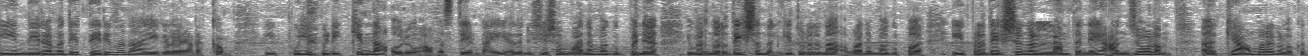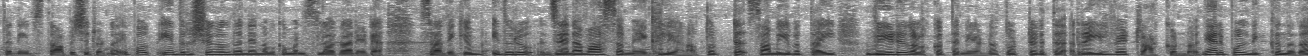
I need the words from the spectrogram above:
ഈ നിരവധി തെരുവ് നായകളെ അടക്കം ഈ പുലി പിടിക്കുന്ന ഒരു അവസ്ഥയുണ്ടായി. അതിനുശേഷം വനംവകുപ്പിന് ഇവർ നിർദ്ദേശം നൽകി. തുടർന്ന് വനംവകുപ്പ് ഈ പ്രദേശങ്ങളിലെല്ലാം തന്നെ അഞ്ചോളം ക്യാമറകളൊക്കെ തന്നെയും സ്ഥാപിച്ചിട്ടുണ്ട്. ഇപ്പോൾ ഈ ദൃശ്യങ്ങൾ തന്നെ നമുക്ക് മനസ്സിലാക്കാനായിട്ട് സാധിക്കും. ഇതൊരു ജനവാസ മേഖലയാണ്. തൊട്ട് സമീപത്തായി വീടുകളൊക്കെ തന്നെയുണ്ട്. തൊട്ടടുത്ത് റെയിൽവേ ട്രാക്ക് ഉണ്ട് ഞാനിപ്പോൾ നിൽക്കുന്നത്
